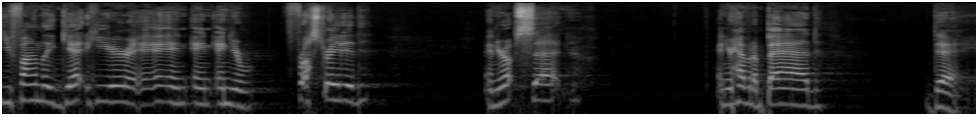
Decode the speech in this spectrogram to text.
you finally get here and, and, and you're frustrated and you're upset and you're having a bad day.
